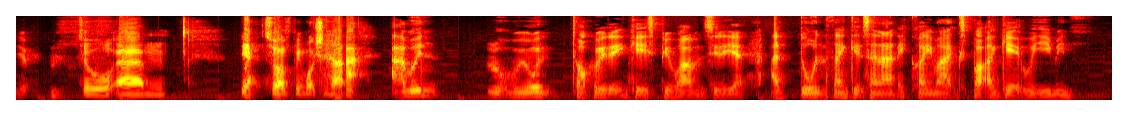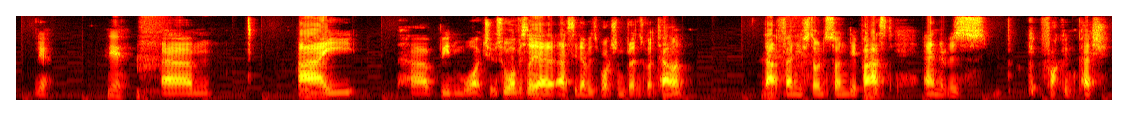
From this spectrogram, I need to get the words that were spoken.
Yep. So, um, yeah, so I've been watching that. I, I wouldn't. We won't talk about it in case people haven't seen it yet. I don't think it's an anticlimax, but I get what you mean. Yeah. Yeah. Um, I have been watching. So obviously, I, I said I was watching Britain's Got Talent. That finished on Sunday past, and it was fucking pish.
